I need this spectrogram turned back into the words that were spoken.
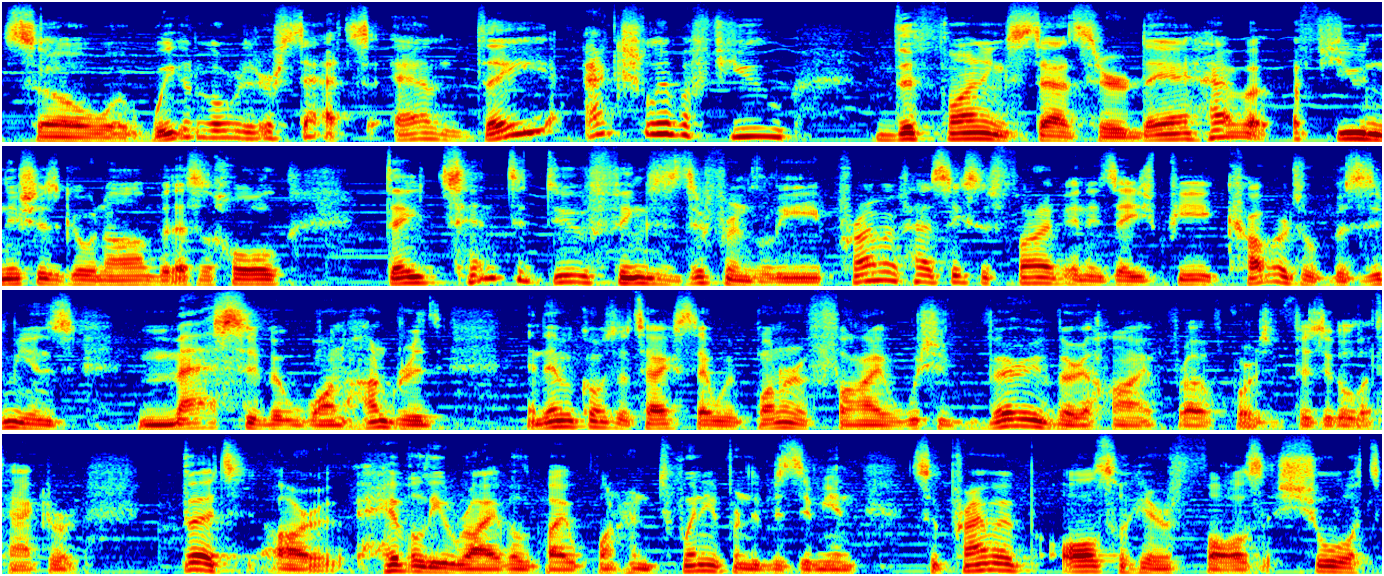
so uh, we're gonna go over their stats, and they actually have a few defining stats here. They have a, a few niches going on, but as a whole, they tend to do things differently. Primeape has 65 in its HP, covered with Passimian's massive at 100, and then it comes to attack stat with 105, which is very very high for of course a physical attacker but are heavily rivaled by 120 from the Passimian, so Primeape also here falls short.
